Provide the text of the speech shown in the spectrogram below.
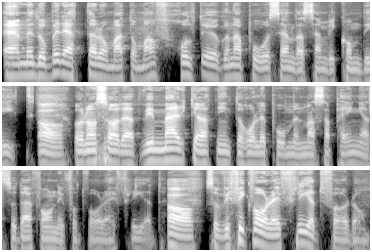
Eh, Men då berättar de att de har hållit ögonen på oss ända sedan vi kom dit. Ja. Och de sa det att vi märker att ni inte håller på med en massa pengar så därför har ni fått vara i fred. Ja. Så vi fick vara i fred för dem.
